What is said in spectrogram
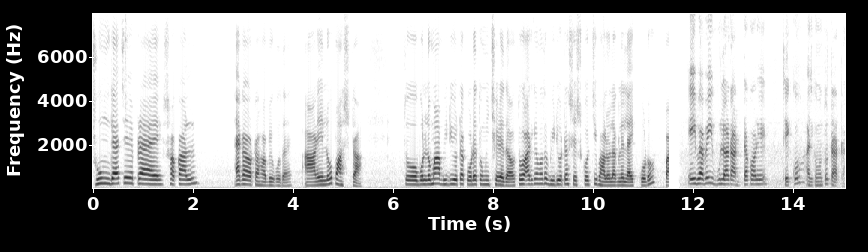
ঝুম গেছে প্রায় সকাল এগারোটা হবে বোধহয়, আর এলো পাঁচটা। তো বলল, মা, ভিডিওটা করে তুমি ছেড়ে দাও। তো আজকের মতো ভিডিওটা শেষ করছি। ভালো লাগলে লাইক করো। এইভাবেই বুলার আড্ডা করে। থেকো, আজকের মতো টাটা।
